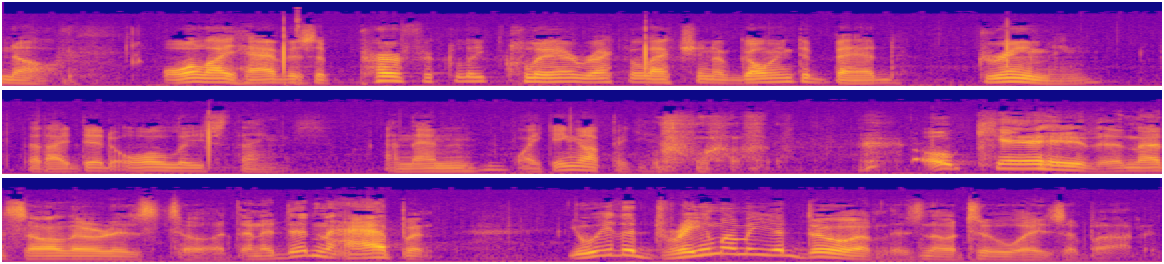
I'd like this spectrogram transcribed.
No. All I have is a perfectly clear recollection of going to bed, dreaming that I did all these things, and then waking up again. Okay, then that's all there is to it. And it didn't happen. You either dream dream 'em or you do do 'em. There's no two ways about it.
